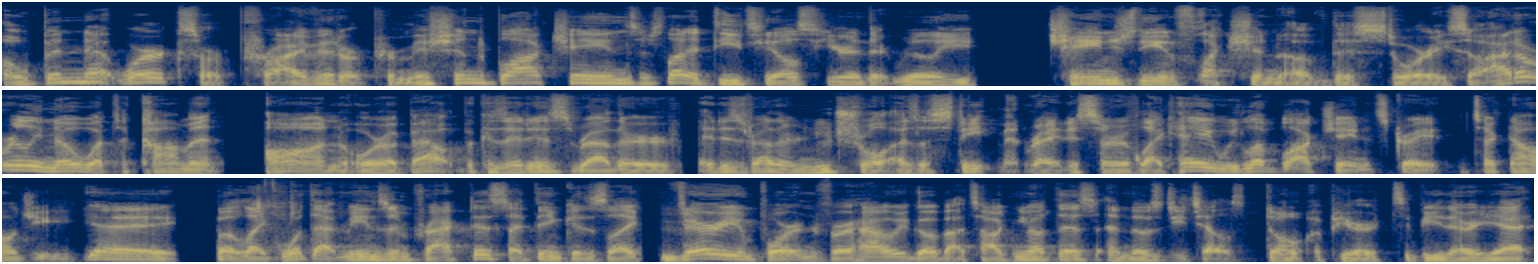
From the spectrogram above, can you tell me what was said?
open networks or private or permissioned blockchains. There's a lot of details here that really change the inflection of this story. So I don't really know what to comment on or about because it is rather it is rather neutral as a statement right it's sort of like hey we love blockchain it's great technology yay but like what that means in practice i think is like very important for how we go about talking about this and those details don't appear to be there yet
